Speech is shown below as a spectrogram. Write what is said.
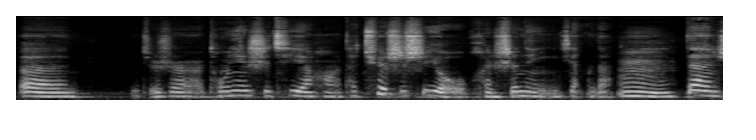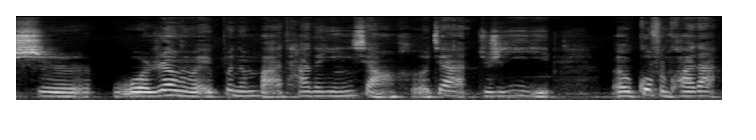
呃，就是童年时期也好，它确实是有很深的影响的。嗯但是我认为不能把它的影响和价就是意义，呃，过分夸大。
